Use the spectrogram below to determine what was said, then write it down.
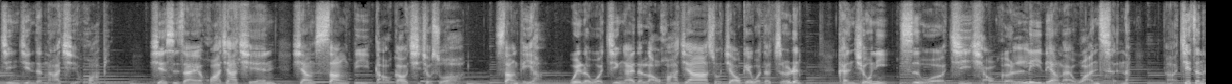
兢兢地拿起画笔，先是在画架前向上帝祷告祈求说：“上帝啊，为了我敬爱的老画家所交给我的责任。”恳求你赐我技巧和力量来完成呢，啊！接着呢，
